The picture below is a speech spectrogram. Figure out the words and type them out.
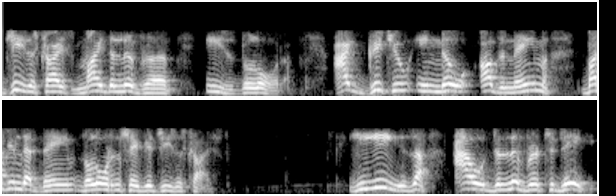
Jesus Christ, my deliverer, is the Lord. I greet you in no other name but in that name, the Lord and Savior Jesus Christ. He is our deliverer today.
